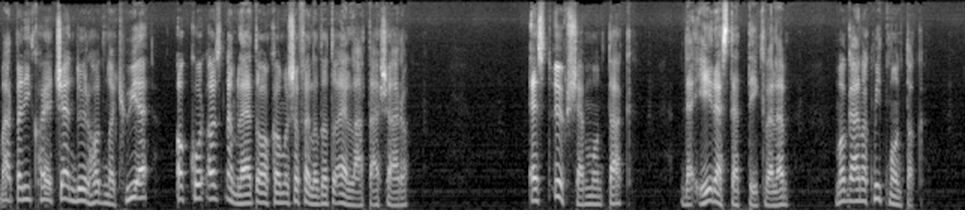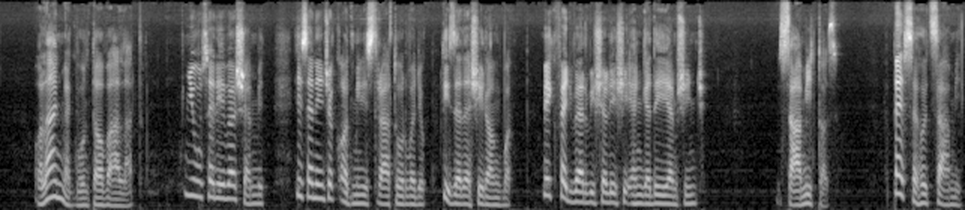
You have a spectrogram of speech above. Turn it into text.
Márpedig, ha egy csendőrhadnagy hülye, akkor az nem lehet alkalmas a feladata ellátására. Ezt ők sem mondták, de éreztették velem. Magának mit mondtak? A lány megvonta a vállát. Jószerével semmit, hiszen én csak adminisztrátor vagyok, tizedesi rangban. Még fegyverviselési engedélyem sincs. Számít az? Persze, hogy számít.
